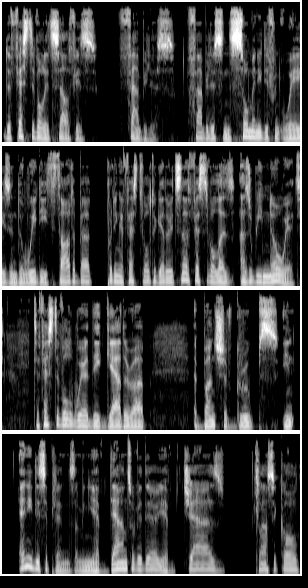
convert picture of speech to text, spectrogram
The festival itself is fabulous, fabulous in so many different ways. And the way they thought about putting a festival together. It's not a festival as as we know it. It's a festival where they gather up a bunch of groups in any disciplines. I mean, you have dance over there, you have jazz, classical,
